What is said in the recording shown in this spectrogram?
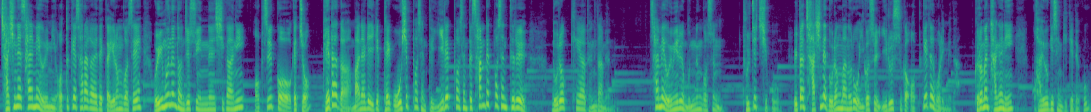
자신의 삶의 의미, 어떻게 살아가야 될까 이런 것에 의문을 던질 수 있는 시간이 없을 거겠죠? 게다가 만약에 이게 150%, 200%, 300%를 노력해야 된다면 삶의 의미를 묻는 것은 둘째치고 일단 자신의 노력만으로 이것을 이룰 수가 없게 돼 버립니다. 그러면 당연히 과욕이 생기게 되고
